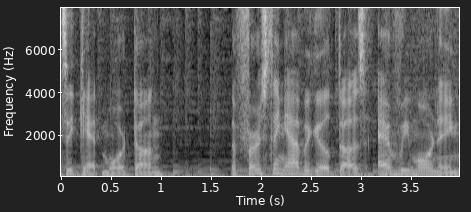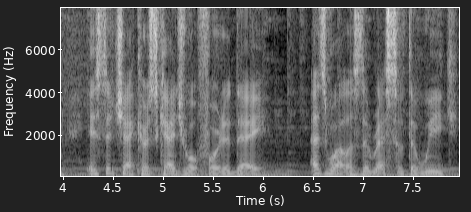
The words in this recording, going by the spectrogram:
to get more done. The first thing Abigail does every morning is to check her schedule for the day, as well as the rest of the week,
